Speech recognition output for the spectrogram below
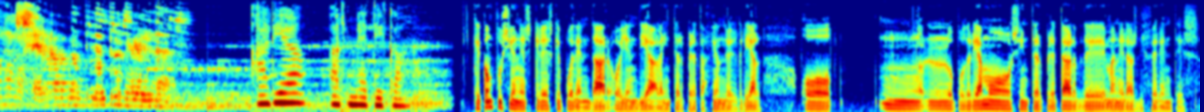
Una cerca d'altres realitats. ¿Qué confusiones crees que pueden dar hoy en día a la interpretación del grial? ¿O mm, lo podríamos interpretar de maneras diferentes?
